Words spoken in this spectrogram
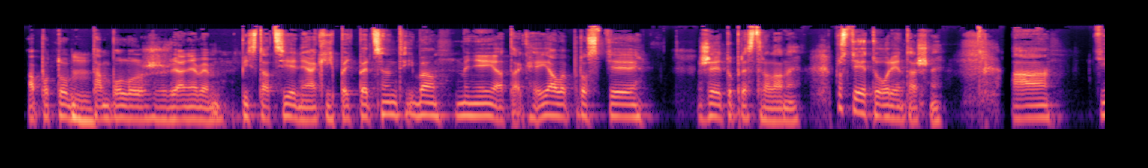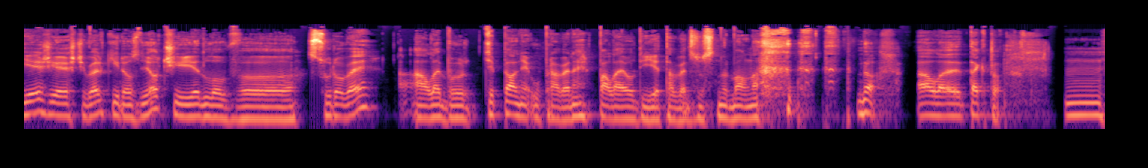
A potom hmm. tam bolo, že ja neviem, pistácie nejakých 5% iba menej a tak, hej, ale proste, že je to prestrelané. Proste je to orientačné. A tiež je ešte veľký rozdiel, či je jedlo v surové alebo teplne upravené. Paleo dieta versus normálna. no, ale takto. Mm,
